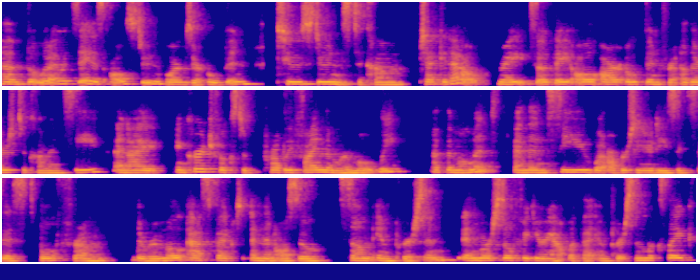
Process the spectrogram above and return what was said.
Um, but what I would say is all student orgs are open to students to come check it out, right? So they all are open for others to come and see. And I encourage folks to probably find them remotely at the moment and then see what opportunities exist both from the remote aspect and then also some in person. And we're still figuring out what that in person looks like,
